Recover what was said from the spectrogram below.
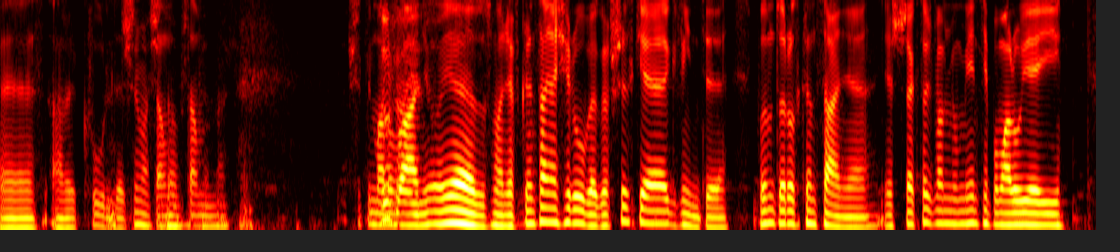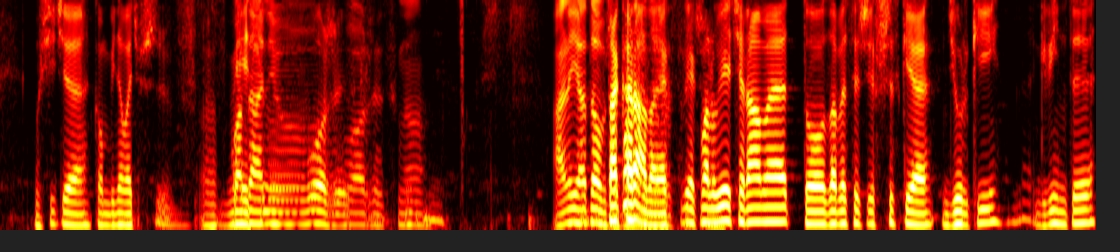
E, s- ale kurde, Trzyma się tam, dobrze tam ten lakier. przy tym Dużo malowaniu, jest. o Jezus Maria, wkręcania śrubek we wszystkie gwinty, potem to rozkręcanie. Jeszcze jak ktoś wam nieumiejętnie pomaluje i musicie kombinować przy, w, W wkładaniu łożysk. łożysk, no. Ale ja dobrze Taka rada, jak, jak malujecie ramę, to zabezpieczcie wszystkie dziurki, gwinty,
